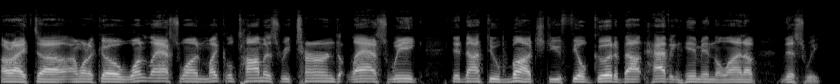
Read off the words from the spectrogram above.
All right, uh, I want to go one last one. Michael Thomas returned last week, did not do much. Do you feel good about having him in the lineup this week?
